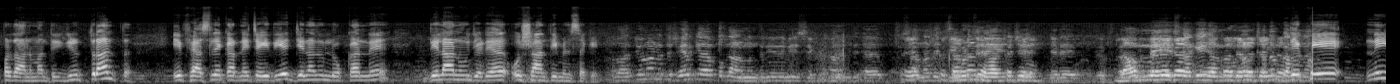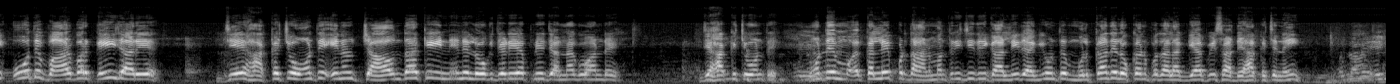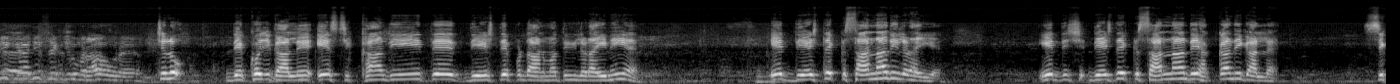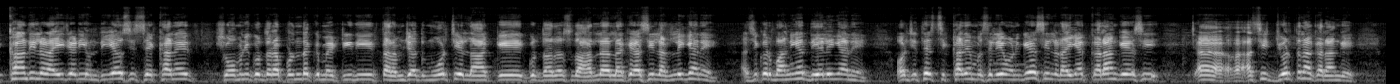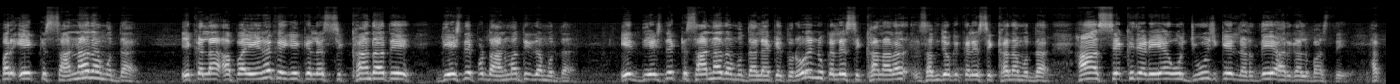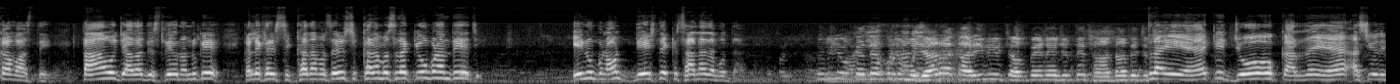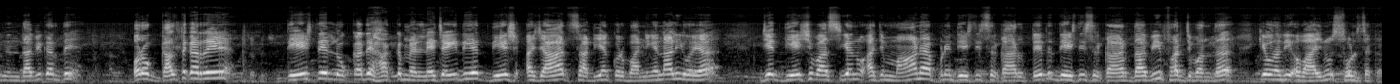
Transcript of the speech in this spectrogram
ਪ੍ਰਧਾਨ ਮੰਤਰੀ ਜੀ ਨੂੰ ਤੁਰੰਤ ਇਹ ਫੈਸਲੇ ਕਰਨੇ ਚਾਹੀਦੇ ਹੈ ਜਿਨ੍ਹਾਂ ਨੂੰ ਲੋਕਾਂ ਨੇ ਦਿਲਾਂ ਨੂੰ ਜਿਹੜਾ ਉਹ ਸ਼ਾਂਤੀ ਮਿਲ ਸਕੇ ਉਹਨਾਂ ਨੇ ਤੇ ਫਿਰ ਕਿਹਾ ਪ੍ਰਧਾਨ ਮੰਤਰੀ ਨੇ ਵੀ ਸਿੱਖਾਂ ਦੇ, ਅਹ, ਕਿਸਾਨਾਂ ਦੇ ਕਿਸਾਨਾਂ favor ਦੇ ਹੱਕ 'ਚ ਨੇ। ਜਿਹੜੇ ਅਹ, ਲਾਭ ਕਾਨੂੰਨ ਨੇ, ਮਿਲੇਗਾ, ਇਸ ਕਰਕੇ ਮੌਕਾ ਦੇਣਾ ਅੰਦੋਲਨ ਖਤਮ ਚਾਹੀਦਾ। ਕਰਨਾ। ਦੇਖੋ ਇਹ ਨਹੀਂ ਉਹ ਤੇ ਵਾਰ-ਵਾਰ ਕਹੀ ਜਾ ਰਹੇ ਆ ਜੇ ਹੱਕ ਚ ਹੋਣ ਤੇ ਇਹਨਾਂ ਨੂੰ ਚਾਹ ਹੁੰਦਾ ਕਿ ਇੰਨੇ ਨੇ ਲੋਕ ਜਿਹੜੇ ਆਪਣੀਆਂ ਜਾਨਾਂ ਗਵਾਉਂਦੇ? ਜੇ ਹੱਕ ਚ ਹੋਣ ਤੇ। ਹੁਣ ਤੇ ਇਕੱਲੇ ਪ੍ਰਧਾਨ ਮੰਤਰੀ ਜੀ ਦੀ ਗੱਲ ਨਹੀਂ ਰਹਿ ਗਈ ਹੁਣ ਤੇ ਮੁਲਕਾਂ ਦੇ ਲੋਕਾਂ ਨੂੰ ਪਤਾ ਲੱਗ ਗਿਆ ਵੀ ਸਾਡੇ ਹੱਕ ਚ ਨਹੀਂ। ਇਹ ਵੀ ਕਿਹਾ ਜੀ ਸਿੱਖ ਗੁੰਮਰਾਹ ਹੋ ਰਹੇ ਆ। ਚਲੋ ਦੇਖੋ ਜੀ ਗੱਲ ਇਹ ਸਿੱਖਾਂ ਦੀ ਤੇ ਦੇਸ਼ ਦੇ ਪ੍ਰਧਾਨ ਮੰਤਰੀ ਦੀ ਲੜਾਈ ਨਹੀਂ ਹੈ। ਇਹ ਦੇਸ਼ ਦੇ ਕਿਸਾਨਾਂ ਦੀ ਲੜਾਈ ਹੈ। ਇਹ ਦੇਸ਼ ਦੇ ਕਿਸਾਨਾਂ ਦੇ ਹੱਕਾਂ ਦੀ ਗੱਲ ਹੈ। ਸਿੱਖਾਂ ਦੀ ਲੜਾਈ ਜਿਹੜੀ ਹੁੰਦੀ ਹੈ ਉਸੇ ਸਿੱਖਾਂ ਨੇ ਸ਼੍ਰੋਮਣੀ ਗੁਰਦੁਆਰਾ ਪ੍ਰਬੰਧਕ ਕਮੇਟੀ ਦੀ ਧਰਮਜਦ ਮੋਰਚੇ ਲਾ ਕੇ ਗੁਰਦੁਆਰਾ ਸੁਧਾਰ ਲੈ, ਲਾ ਕੇ ਅਸੀਂ ਲੜ ਲਈਆਂ ਨੇ, ਅਸੀਂ ਕੁਰਬਾਨੀਆਂ ਦੇ ਲਈਆਂ ਨੇ ਔਰ ਜਿੱਥੇ ਸਿੱਖਾਂ ਦੇ ਮਸਲੇ ਹੋਣਗੇ, ਅਸੀਂ ਲੜਾਈਆਂ ਕਰਾਂਗੇ, ਅਸੀਂ ਅਸੀਂ ਜੁਰਤ ਨਾ ਕਰਾਂਗੇ। ਪਰ ਇਹ ਕਿਸਾਨਾਂ ਦਾ ਮੁੱਦਾ ਹੈ। ਇਹ ਇਕੱਲਾ ਆਪਾਂ ਇਹ ਨਾ ਕਹੀਏ ਕਿ ਇਕੱਲਾ ਸਿੱਖਾਂ ਦਾ ਤੇ ਦੇਸ਼ ਦੇ ਪ੍ਰਧਾਨ ਮੰਤਰੀ ਦਾ ਮੁੱਦਾ ਹੈ। ਇਹ ਦੇਸ਼ ਦੇ ਕਿਸਾਨਾਂ ਦਾ ਮੁੱਦਾ ਲੈ ਕੇ ਤੁਰੋ ਇਹਨੂੰ ਇਕੱਲੇ ਸਿੱਖਾਂ ਨਾਲ ਸਮਝੋ ਕਿ ਇਕੱਲੇ ਸਿੱਖਾਂ ਦਾ ਮੁੱਦਾ। ਹਾਂ ਸਿੱਖ ਜਿਹੜੇ ਆ ਉਹ ਜੂਝ ਕੇ ਲੜਦੇ ਆ ਹਰ ਗੱਲ ਵਾਸਤੇ ਹੱਕਾਂ ਵਾਸਤੇ। ਤਾਂ ਉਹ ਜ਼ਿਆਦਾ ਦਿਸਦੇ ਉਹਨਾਂ ਨੂੰ ਕਿ ਇਕੱਲੇ ਖਰੇ ਸਿੱਖਾਂ ਦਾ ਮਸਲਾ ਸਿੱਖਾਂ ਦਾ ਮਸਲਾ ਕਿਉਂ ਬਣਾਉਂਦੇ ਆ ਜੀ? ਇਹਨੂੰ ਬਣਾਉਣ ਦੇਸ਼ ਦੇ ਕਿਸਾਨਾਂ ਦਾ ਮੁੱਦਾ। ਉਹ ਕਹਿੰਦੇ ਆ ਕੁਝ ਮੁਜ਼ਾਹਰਾਕਾਰੀ ਵੀ ਚੱਲ ਪਏ ਨੇ ਜਿੱਥੇ ਥਾਂ ਥਾਂ ਤੇ ਜਿੱਥੇ ਮਸਲਾ ਇਹ ਹੈ ਕਿ ਜੋ ਉਹ ਕਰ ਰਹੇ ਹੈ ਅਸੀਂ ਉਹਦੀ ਨਿੰਦਾ ਵੀ ਕਰਦੇ ਹਾਂ ਔਰ ਉਹ ਗਲਤ ਕਰ ਰਹੇ ਹੈ ਦੇਸ਼ ਦੇ ਲੋਕਾਂ ਦੇ ਹੱਕ ਮਿਲਣੇ ਚਾਹੀਦੇ ਹੈ ਦੇਸ਼ ਆਜ਼ਾਦ ਸਾਡੀਆਂ ਕੁਰਬਾਨੀਆਂ ਨਾਲ ਹੀ ਹੋਇਆ। ਜੇ ਦੇਸ਼ ਵਾਸੀਆਂ ਨੂੰ ਅੱਜ ਮਾਣ ਹੈ ਆਪਣੇ ਦੇਸ਼ ਦੀ ਸਰਕਾਰ ਉੱਤੇ ਤੇ ਦੇਸ਼ ਦੀ ਸਰਕਾਰ ਦਾ ਵੀ ਫਰਜ਼ ਬਣਦਾ ਹੈ ਕਿ ਉਹਨਾਂ ਦੀ ਆਵਾਜ਼ ਨੂੰ ਸੁਣ ਸਕਣ।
